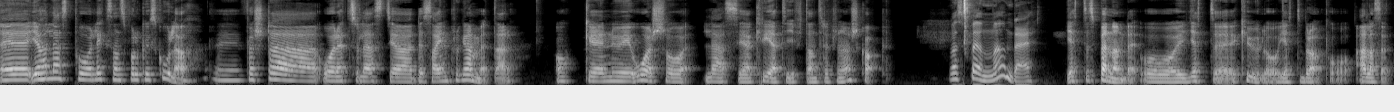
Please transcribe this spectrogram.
Eh, Jag har läst på Leksands folkhögskola. Eh, Första året så läste jag designprogrammet där. Och eh, nu i år så läser jag kreativt entreprenörskap. Vad spännande. Jättespännande och jättekul och jättebra på alla sätt.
